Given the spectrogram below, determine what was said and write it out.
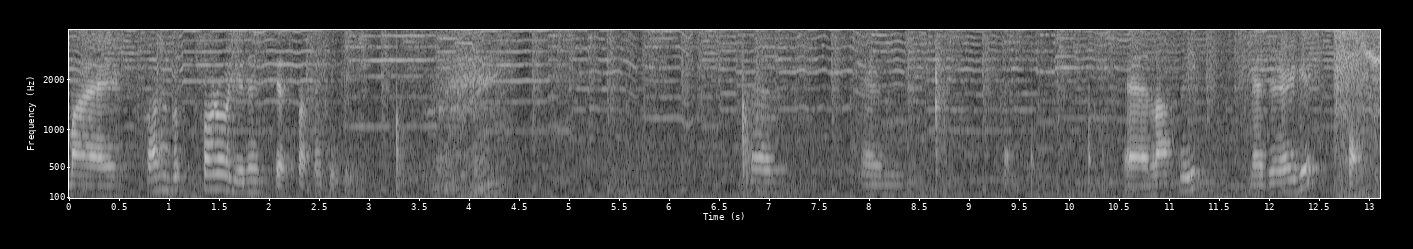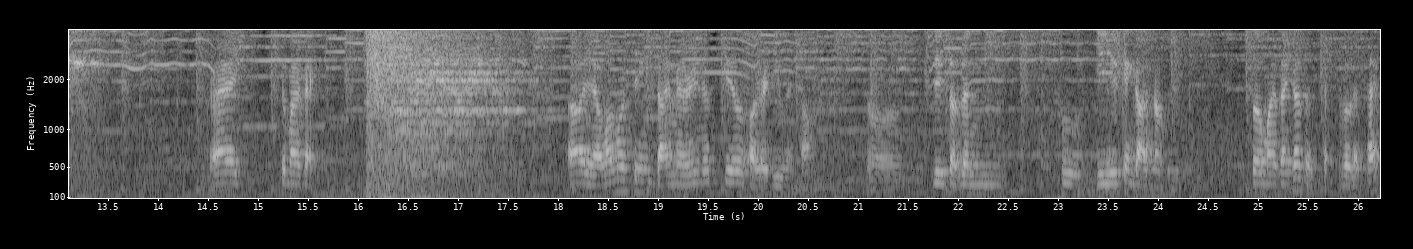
my row units gets plus 1k each. 10 and And lastly, imaginary gift, 4. Right, to my back. Oh yeah, one more thing, Dimarina skill already went off. So this doesn't, you you can guard now. So my Vanguard will attack.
